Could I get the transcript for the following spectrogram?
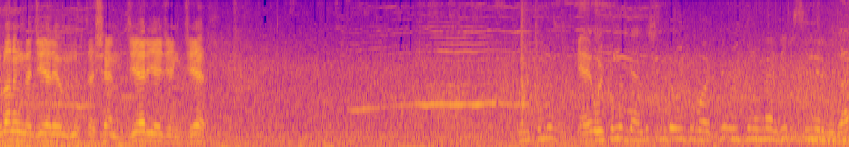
Buranın da ciğeri muhteşem. Ciğer yiyeceksin, ciğer. Uykumuz, e, uykumuz geldi. Şimdi de uyku vakti. Uykunun verdiği bir sinir bu da.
